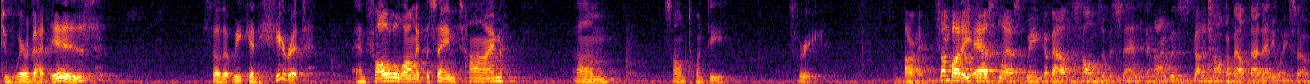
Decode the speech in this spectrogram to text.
to where that is so that we can hear it and follow along at the same time. Um, Psalm 23. All right. Somebody asked last week about the Psalms of Ascent, and I was going to talk about that anyway. So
